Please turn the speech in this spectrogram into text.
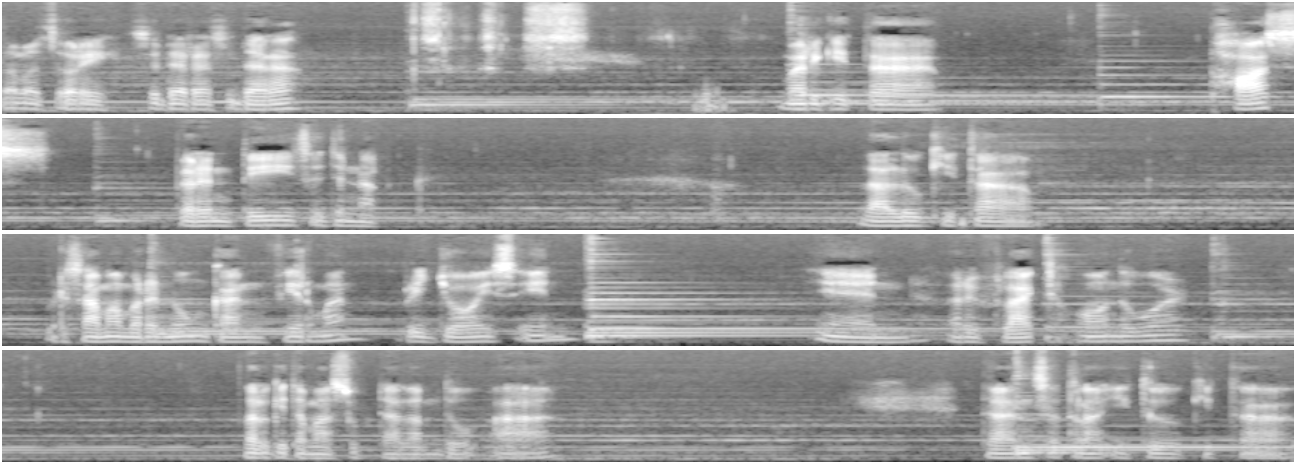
Selamat sore, saudara-saudara. Mari kita pause, berhenti sejenak. Lalu kita bersama merenungkan firman, rejoice in, and reflect on the word. Lalu kita masuk dalam doa, dan setelah itu kita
